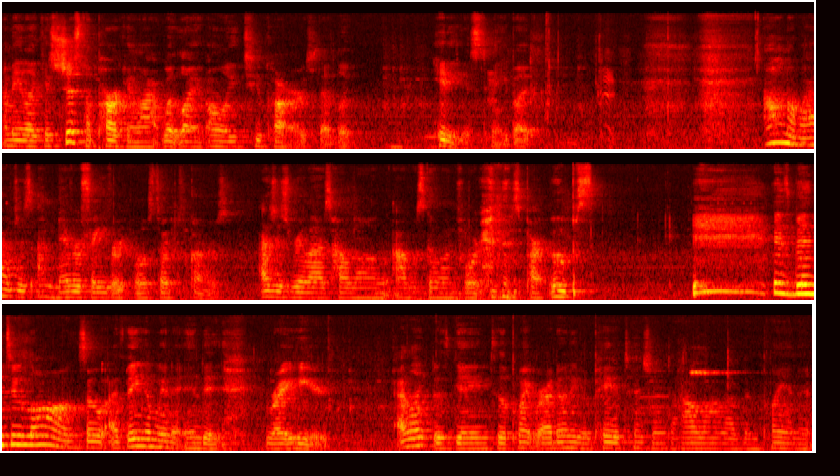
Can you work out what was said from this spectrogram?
I mean, like, it's just a parking lot with, like, only two cars that look hideous to me, but I don't know why I just I never favored those types of cars. I just realized how long I was going for in this part. Oops. it's been too long. So I think I'm gonna end it right here. I like this game to the point where I don't even pay attention to how long I've been playing it.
